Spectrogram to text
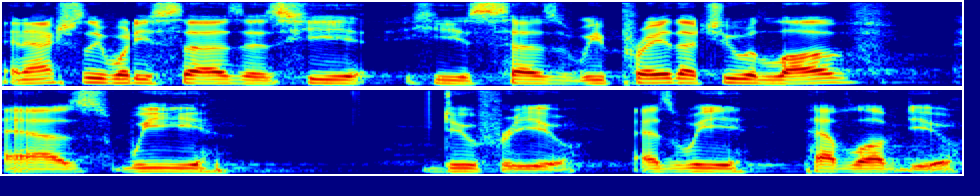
And actually, what he says is he, he says, We pray that you would love as we do for you, as we have loved you.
